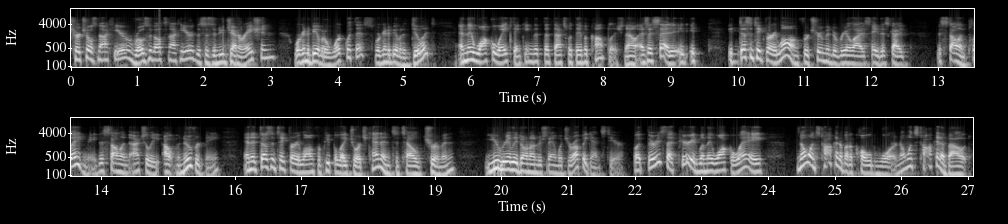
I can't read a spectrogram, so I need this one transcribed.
Churchill's not here, Roosevelt's not here. This is a new generation. We're going to be able to work with this. We're going to be able to do it. And they walk away thinking that, that that's what they've accomplished. Now, as I said, it, it, it doesn't take very long for Truman to realize, hey, this guy, this Stalin played me. This Stalin actually outmaneuvered me. And it doesn't take very long for people like George Kennan to tell Truman, you really don't understand what you're up against here. But there is that period when they walk away no one's talking about a Cold War. No one's talking about,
